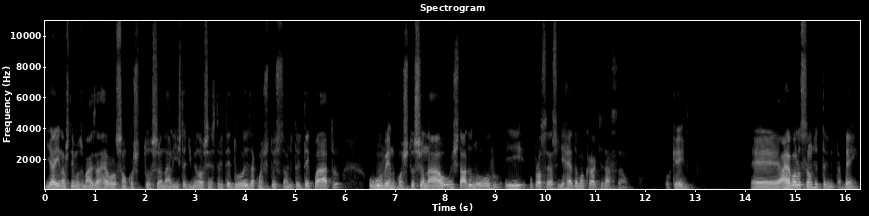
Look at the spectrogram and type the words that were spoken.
e aí nós temos mais a Revolução Constitucionalista de 1932, a Constituição de 34 o governo constitucional, o Estado Novo e o processo de redemocratização. Ok? É, a Revolução de 30. Bem,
